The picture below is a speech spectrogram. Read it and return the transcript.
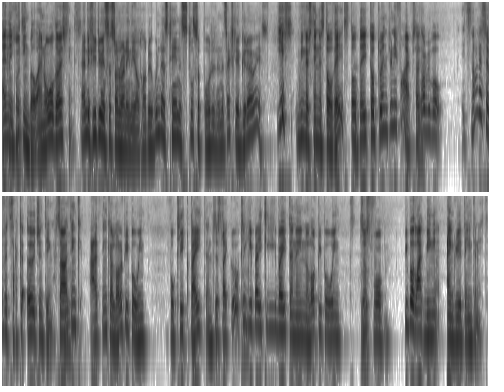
and the point. heating bill and all those things. And if you do insist on running the old hardware, Windows 10 is still supported and it's actually a good OS. Yes, Windows 10 is still there. It's still there till 2025. So I tell people it's not as if it's like an urgent thing. So I Mm. think I think a lot of people went for clickbait and just like oh mm. clickbait, clickbait, and then a lot of people went mm. just for people like being angry at the internet.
